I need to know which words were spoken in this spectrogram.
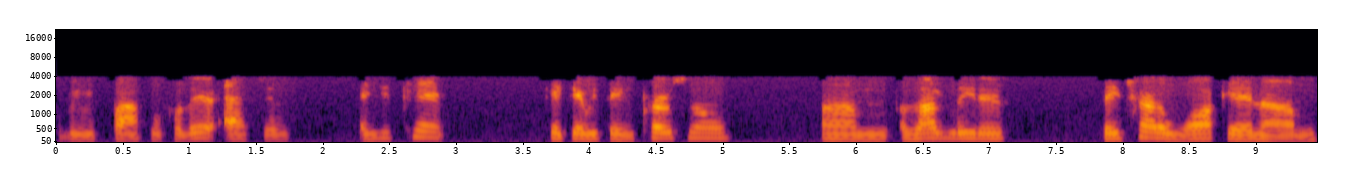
to be responsible for their actions, and you can't take everything personal. Um, a lot of leaders they try to walk in um,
